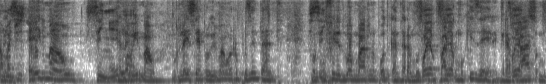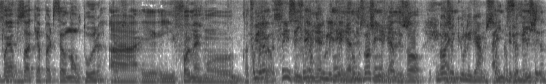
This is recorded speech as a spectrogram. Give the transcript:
Não, mas é irmão. Sim, é Ele é irmão. o irmão. Porque nem sempre o irmão é o representante. Porque Sim. o filho de Bob Marley não pode cantar a música Foi a- do pai foi a- como quiser, Foi, a, gravar pessoa- como foi a quiser. pessoa que apareceu na altura ah, e, e foi mesmo. Eu, sim, sim, quem eu que o liguei. quem Fomos nós que realizou Nós a é que o ligamos, só a para saber se.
